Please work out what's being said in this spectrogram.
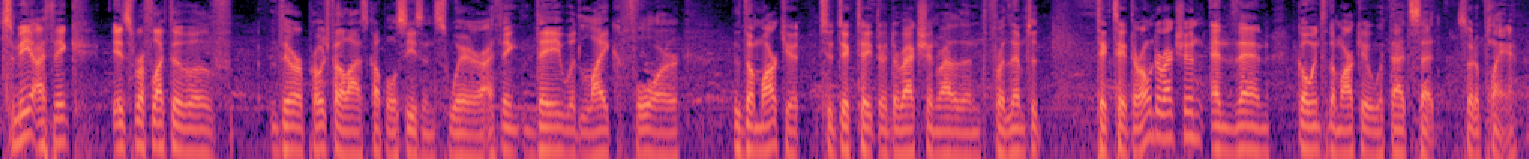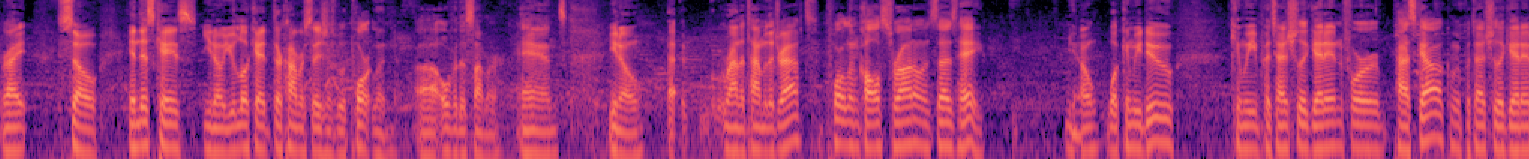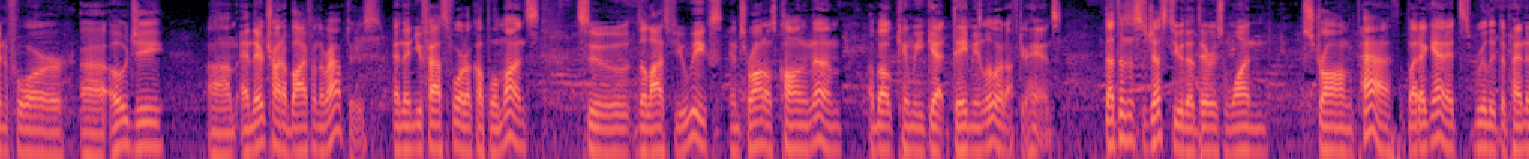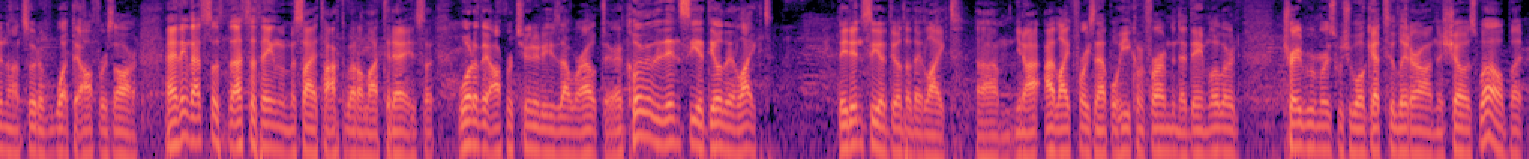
to me, I think it's reflective of their approach for the last couple of seasons, where I think they would like for the market to dictate their direction rather than for them to dictate their own direction and then go into the market with that set sort of plan, right? So in this case, you know, you look at their conversations with Portland uh, over the summer, and you know, uh, around the time of the draft, Portland calls Toronto and says, "Hey, you know, what can we do? Can we potentially get in for Pascal? Can we potentially get in for uh, OG? Um, and they're trying to buy from the Raptors. And then you fast forward a couple of months to the last few weeks, and Toronto's calling them about can we get Damian Lillard off your hands? That doesn't suggest to you that there is one strong path, but again, it's really dependent on sort of what the offers are. And I think that's the, that's the thing that Masai talked about a lot today. So what are the opportunities that were out there? And clearly, they didn't see a deal they liked they didn't see a deal that they liked. Um, you know, I, I like, for example, he confirmed in the Dame Lillard trade rumors, which we'll get to later on the show as well. But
